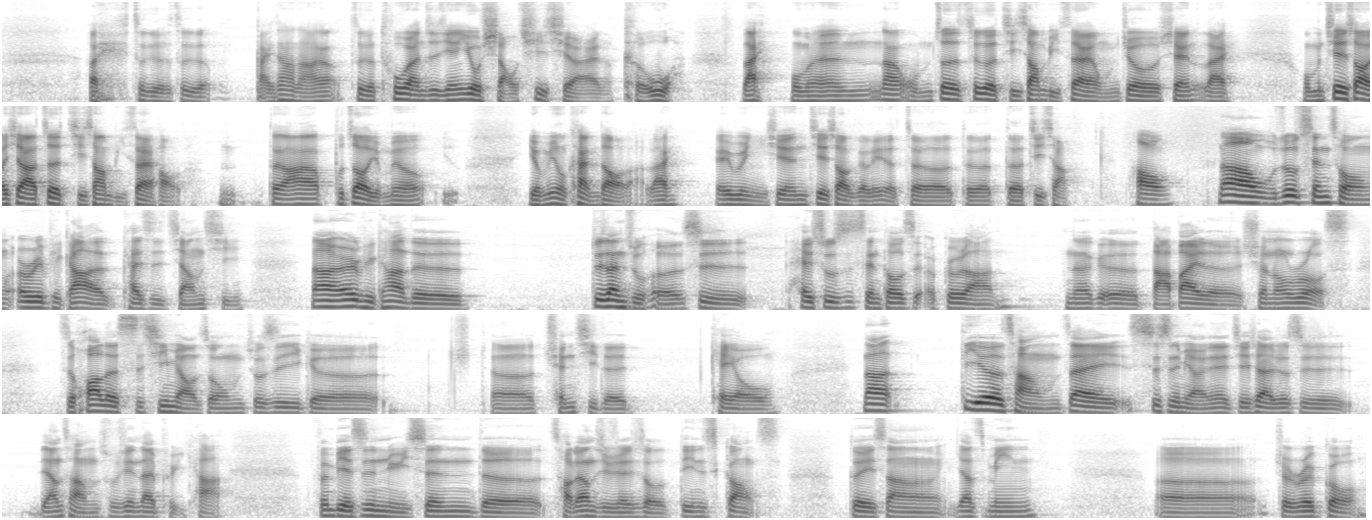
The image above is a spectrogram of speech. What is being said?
哎，这个这个白大拿这个突然之间又小气起来了，可恶啊！来，我们那我们这这个几场比赛，我们就先来，我们介绍一下这几场比赛好了，嗯，大家不知道有没有？有没有看到了？来，Avery，你先介绍个这的的的几场。好，那我就先从 e r i p i c a 开始讲起。那 e r i p i c a 的对战组合是黑术士 Santos Aguila，那个打败了 Shannon Ross，只花了十七秒钟，就是一个呃全体的 KO。那第二场在四十秒内，接下来就是两场出现在 p r e c a 分别是女生的草量级选手 Dean Scans 对上 Yasmin，呃 j e r i g o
